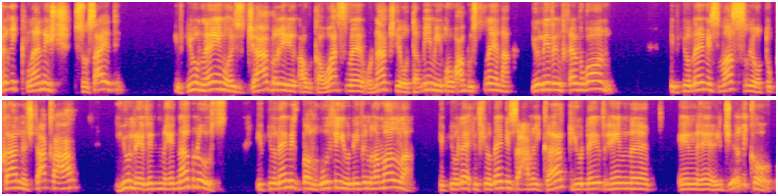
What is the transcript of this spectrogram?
very clannish society. If your name is Jabri or Kawasme or Nakshi or Tamimi or Abu Snena, you live in Hebron. If your name is Masri or Tukan and Shaka, you live in, in Nablus. If your name is Barghouthi, you live in Ramallah. If, you, if your name is Arikat, you live in, uh, in uh, Jericho.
